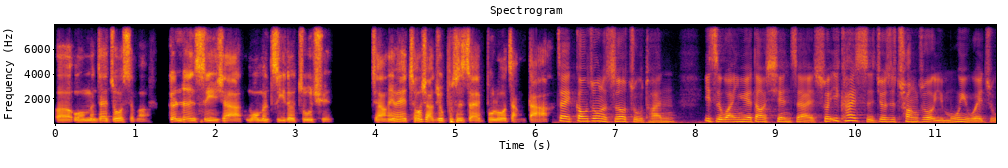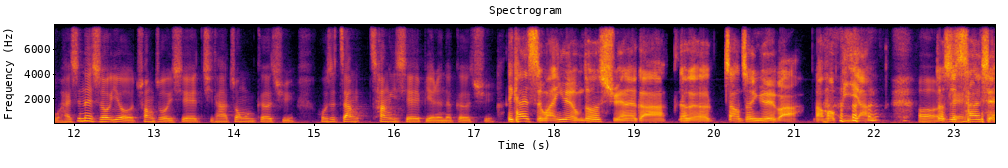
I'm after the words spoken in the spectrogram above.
呃，我们在做什么，更认识一下我们自己的族群。这样，因为从小就不是在部落长大，在高中的时候组团，一直玩音乐到现在，所以一开始就是创作以母语为主，还是那时候也有创作一些其他中文歌曲，或是唱唱一些别人的歌曲。一开始玩音乐，我们都是学那个啊，那个张震岳吧，然后 Beyond，哦，都是唱一些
